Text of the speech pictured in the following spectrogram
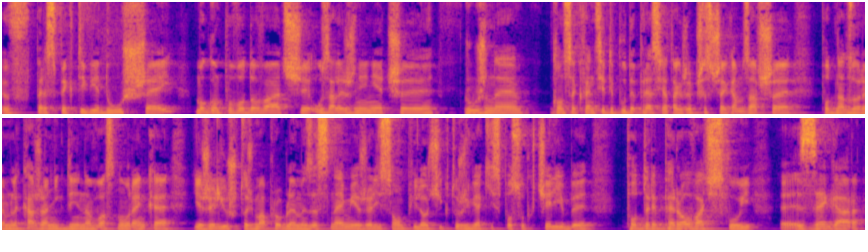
w perspektywie dłuższej mogą powodować uzależnienie czy różne konsekwencje typu depresja, także przestrzegam. Zawsze pod nadzorem lekarza, nigdy nie na własną rękę. Jeżeli już ktoś ma problemy ze snem, jeżeli są piloci, którzy w jakiś sposób chcieliby podreperować swój e, zegar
